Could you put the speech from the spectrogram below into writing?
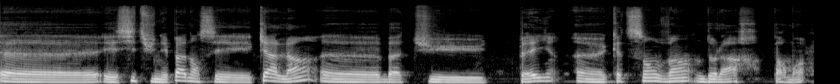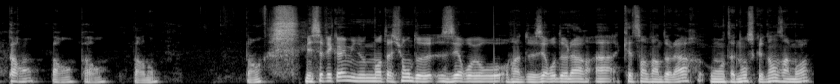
Euh, et si tu n'es pas dans ces cas-là, euh, bah tu payes euh, 420 dollars par mois, par an, par an, par an, pardon. Mais ça fait quand même une augmentation de 0 euros, enfin de 0 dollars à 420 dollars, où on t'annonce que dans un mois,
